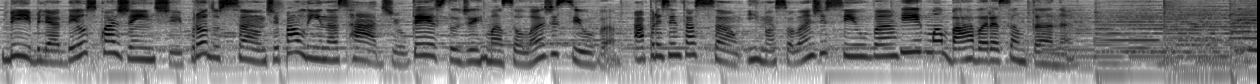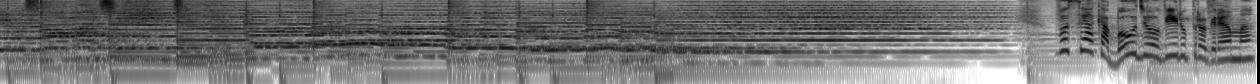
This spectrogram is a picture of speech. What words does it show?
Bíblia, Deus com a gente. Produção de Paulinas Rádio. Texto de Irmã Solange Silva. Apresentação: Irmã Solange Silva e Irmã Bárbara Santana. Você acabou de ouvir o programa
